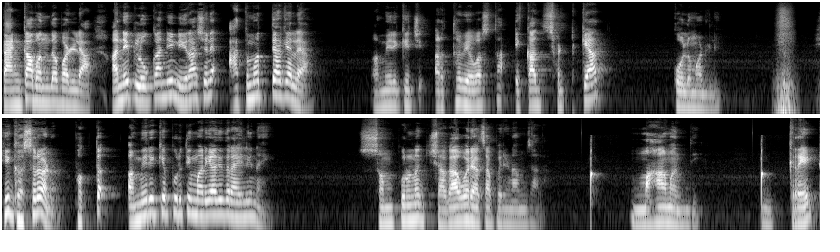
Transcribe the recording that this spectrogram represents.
बँका बंद पडल्या. अनेक लोकांनी निराशेने आत्महत्या केल्या. अमेरिकेची अर्थव्यवस्था एका झटक्यात कोलमडली. ही घसरण फक्त अमेरिकेपुरती मर्यादित राहिली नाही. संपूर्ण जगावर याचा परिणाम झाला. महामंदी ग्रेट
